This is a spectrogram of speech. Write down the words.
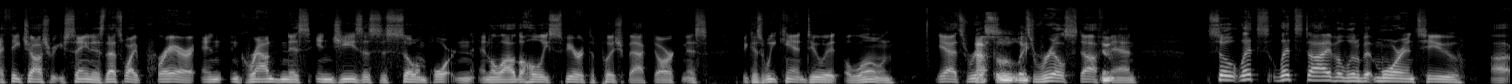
I think, Josh, what you're saying is that's why prayer and, and groundedness in Jesus is so important and allow the Holy Spirit to push back darkness because we can't do it alone. Yeah, it's real. Absolutely. It's real stuff, yeah. man. So let's let's dive a little bit more into uh,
